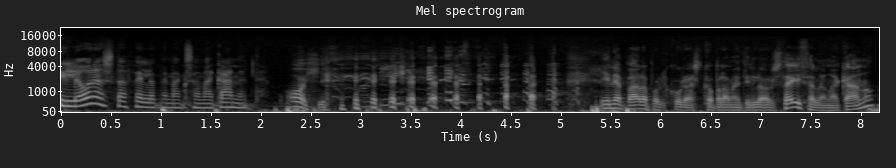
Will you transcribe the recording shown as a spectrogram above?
Τηλεόραση θα θέλατε να ξανακάνετε; Όχι. Είναι πάρα πολύ κουραστικό πράγμα η τηλεόραση. Θα ήθελα να κάνω,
